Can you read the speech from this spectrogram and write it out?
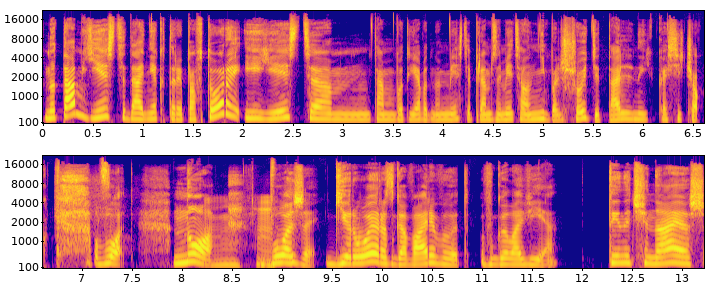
но там есть, да, некоторые повторы, и есть, эм, там вот я в одном месте прям заметила небольшой детальный косячок. Вот. Но, mm-hmm. боже, герои разговаривают в голове. Ты начинаешь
